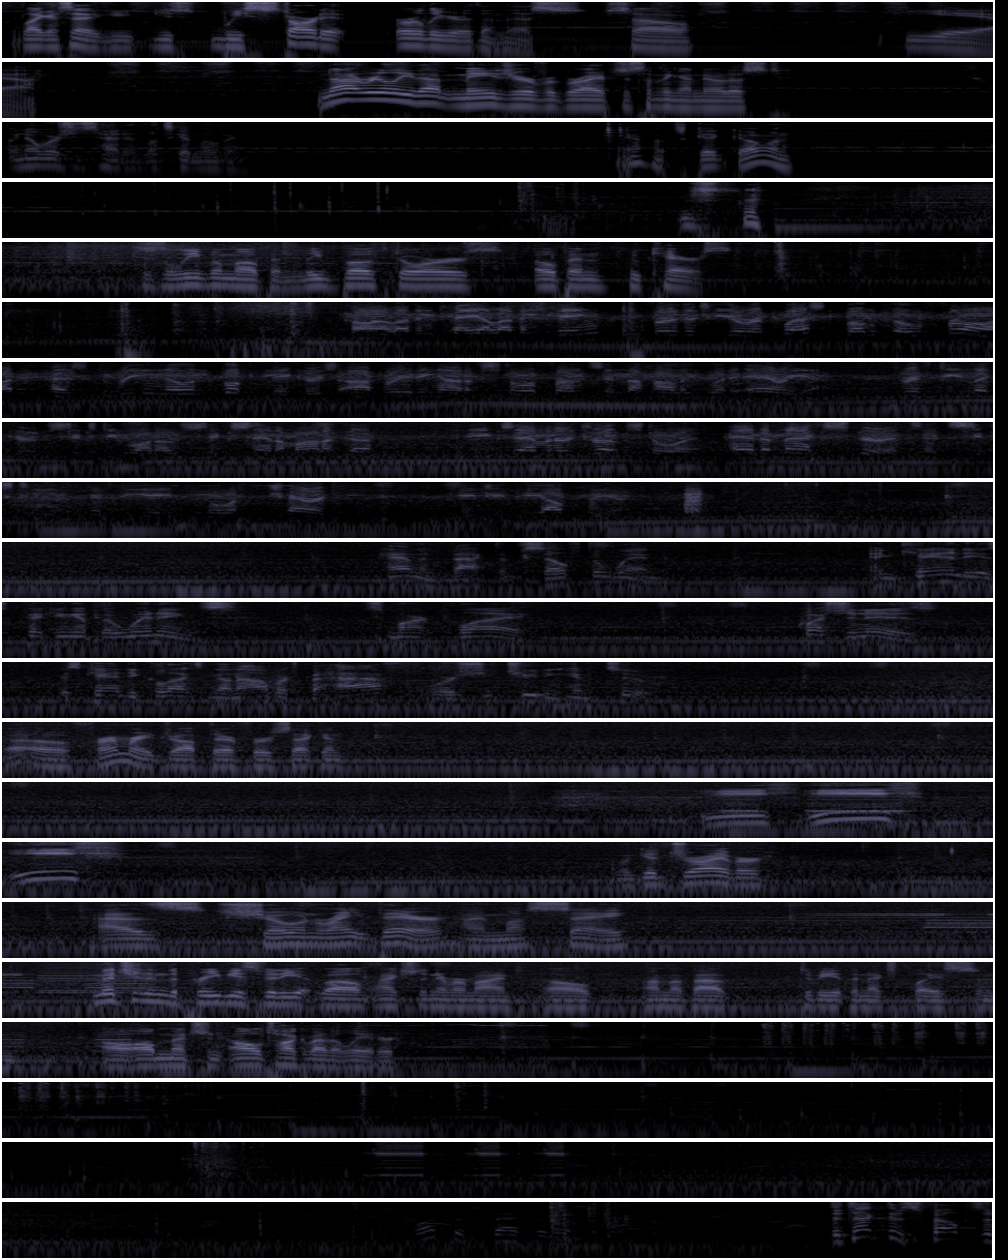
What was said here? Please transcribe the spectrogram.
like I said, you, you, we start it earlier than this, so yeah. Not really that major of a gripe, just something I noticed. We know where she's headed. Let's get moving. Yeah, let's get going. Just leave them open. Leave both doors open. Who cares? Car 11K, 11 King. Further to your request, Bunko Fraud has three known bookmakers operating out of storefronts in the Hollywood area. Thrifty Liquor, 6106 Santa Monica, the Examiner Drugstore, and a Max Spirits at 1658 North Cherokee. KGPL clear. Hammond backed himself to win. And Candy is picking up the winnings. Smart play. Question is, is Candy collecting on Albert's behalf, or is she cheating him too? Uh-oh, frame rate dropped there for a second. Eek, eek, eek. I'm a good driver. As shown right there, I must say. Mentioned in the previous video, well, actually, never mind. I'll, I'm about to be at the next place, and I'll, I'll mention, I'll talk about it later.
